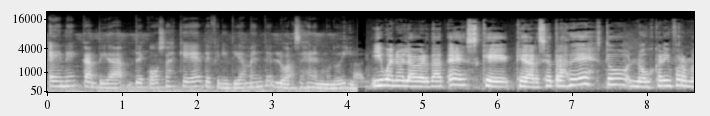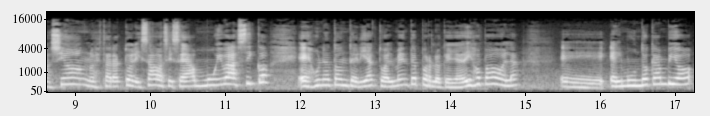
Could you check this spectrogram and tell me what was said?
N cantidad de cosas que definitivamente lo haces en el mundo digital. Y bueno, la verdad es que quedarse atrás de esto, no buscar información, no estar actualizado, así sea muy básico, es una tontería actualmente por lo que ya dijo Paola. Eh, el mundo cambió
